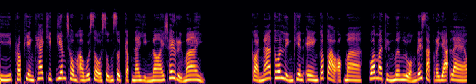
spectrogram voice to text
นี้ เพราะเพียงแค่คิดเยี่ยมชมอาวุโสสูงสุดกับนายหญิงน้อยใช่หรือไม่ ก่อนหน้าต้วนหลิงเทียนเองก็กล่าวออกมาว่ามาถึงเมืองหลวงได้สักระยะแล้ว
